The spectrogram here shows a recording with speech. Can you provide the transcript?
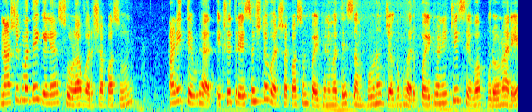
नाशिकमध्ये गेल्या सोळा वर्षापासून आणि तेवढ्यात एकशे त्रेसष्ट वर्षापासून पैठणीमध्ये संपूर्ण जगभर पैठणीची सेवा पुरवणारे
